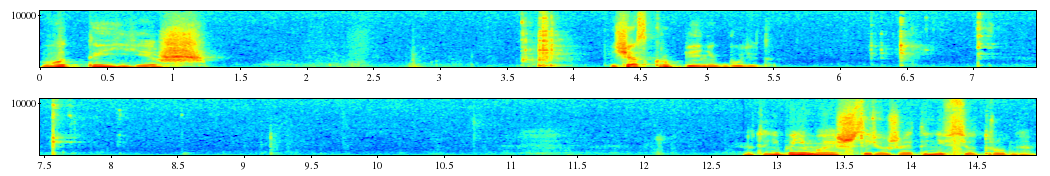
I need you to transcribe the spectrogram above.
Вот ты ешь. И сейчас крупенек будет. Но ты не понимаешь, Сережа, это не все трудно.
